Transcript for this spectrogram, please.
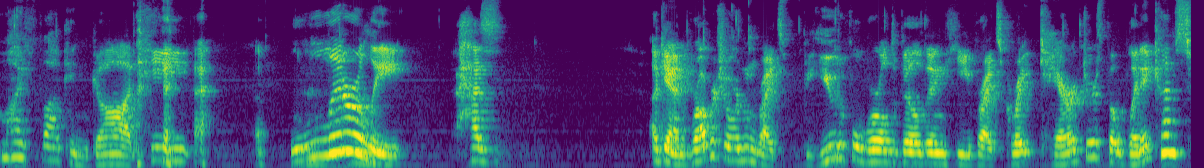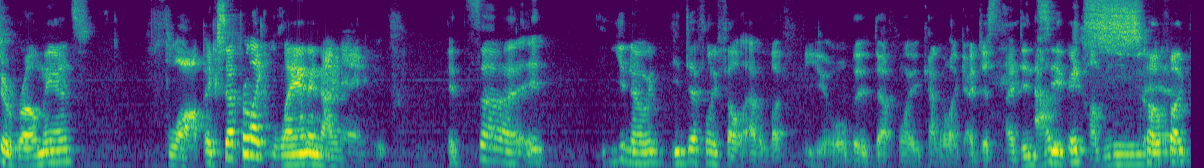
my fucking god, he literally has. Again, Robert Jordan writes beautiful world building. He writes great characters, but when it comes to romance, flop. Except for like Lan and Nynaeve. It's uh, it, you know, it, it definitely felt out of left field. It definitely kind of like I just I didn't see it It's coming. so fuck-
